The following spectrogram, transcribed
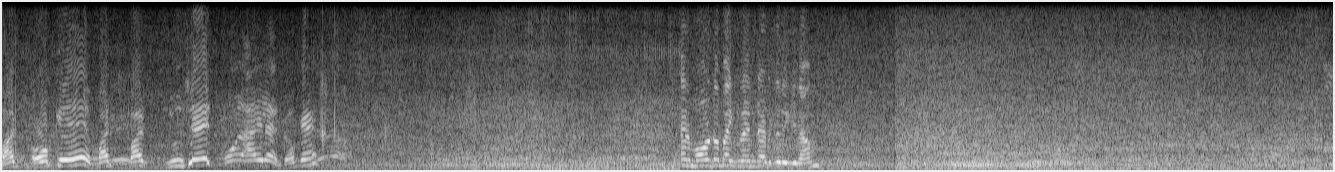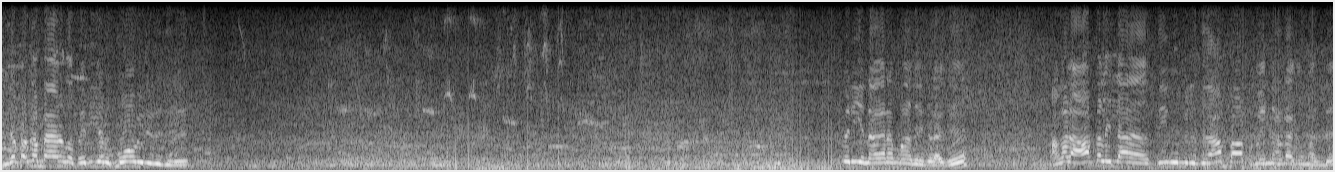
But okay but but you said all island okay motor bike rent எடுத்திருக்கிறோம். இந்த பக்கம் பாருங்க பெரிய ஒரு கோவில் இருக்குது. பெரிய நகரம் மாதிரி கிடக்கு. அங்கே ஆக்கள் இல்லாத தீபம் இருக்குதான் பார்ப்போம் என்ன நடக்கும் வந்து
